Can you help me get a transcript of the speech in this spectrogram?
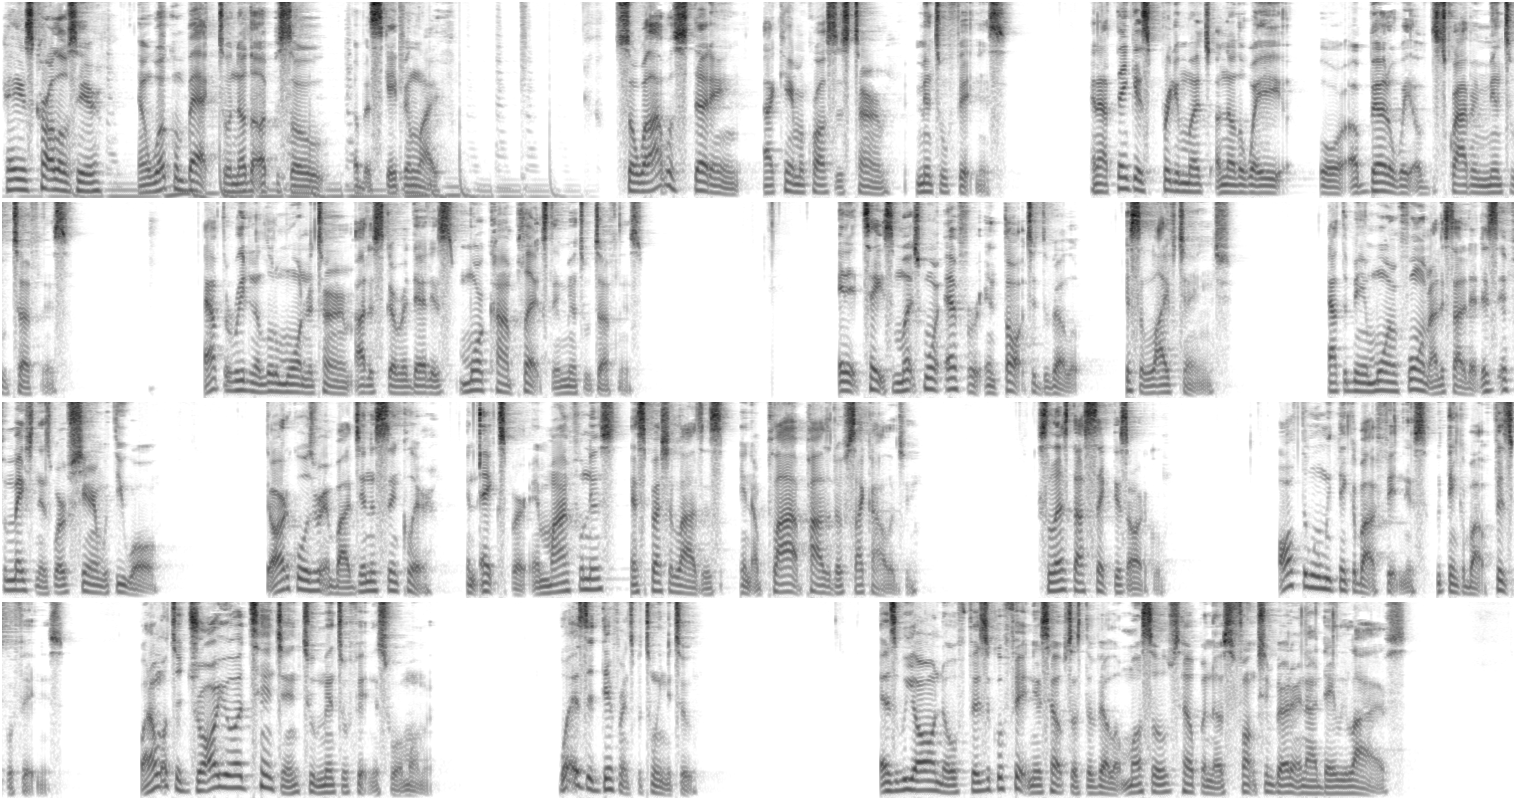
Hey, it's Carlos here, and welcome back to another episode of Escaping Life. So, while I was studying, I came across this term, mental fitness. And I think it's pretty much another way or a better way of describing mental toughness. After reading a little more on the term, I discovered that it's more complex than mental toughness. And it takes much more effort and thought to develop. It's a life change. After being more informed, I decided that this information is worth sharing with you all. The article was written by Jenna Sinclair, an expert in mindfulness and specializes in applied positive psychology. So let's dissect this article. Often, when we think about fitness, we think about physical fitness. But I want to draw your attention to mental fitness for a moment. What is the difference between the two? As we all know, physical fitness helps us develop muscles, helping us function better in our daily lives.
